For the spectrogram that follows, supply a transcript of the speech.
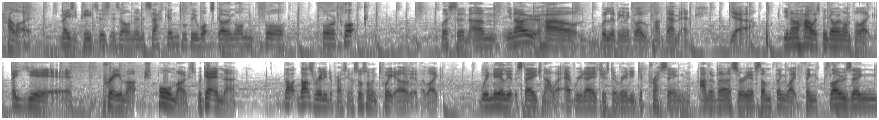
Hello. Maisie Peters is on in a second. We'll do what's going on before four o'clock. Listen, um, you know how we're living in a global pandemic? Yeah. You know how it's been going on for like a year, pretty much, almost. We're getting there. That that's really depressing. I saw someone tweet earlier that like we're nearly at the stage now where every day is just a really depressing anniversary of something, like things closing,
